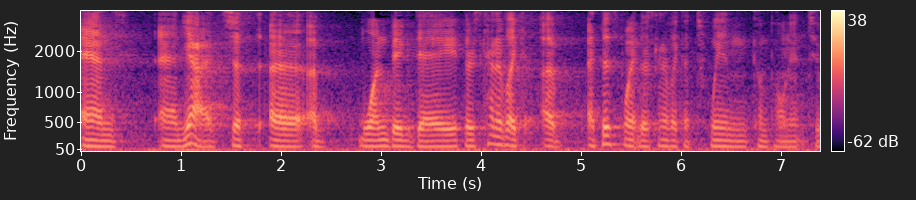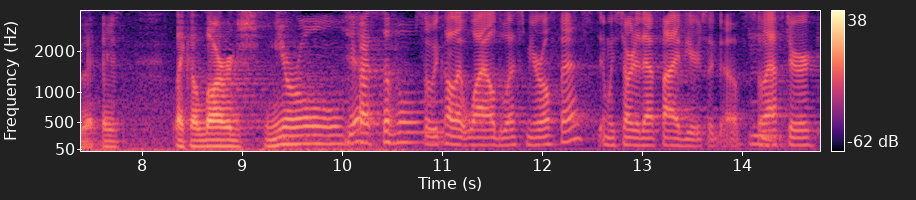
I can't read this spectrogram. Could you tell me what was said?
and and yeah, it's just a, a one big day. There's kind of like a at this point there's kind of like a twin component to it. There's like a large mural yeah. festival. So we call it Wild West Mural Fest, and we started that five years ago. So mm. after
